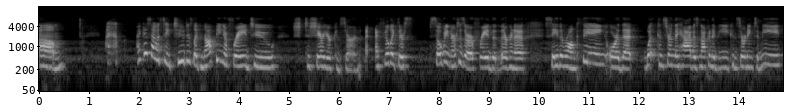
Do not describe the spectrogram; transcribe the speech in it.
Um, I, I guess I would say too, just like not being afraid to to share your concern. I, I feel like there's so many nurses are afraid that they're gonna say the wrong thing or that what concern they have is not going to be concerning to me.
